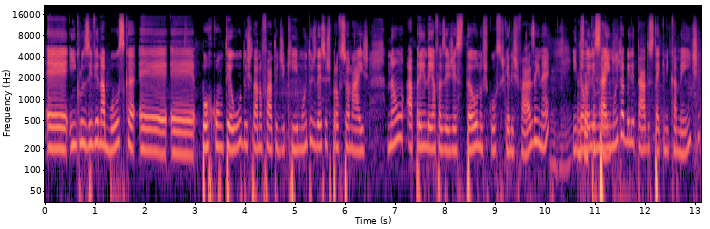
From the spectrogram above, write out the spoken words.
É, inclusive na busca é, é, por conteúdo está no fato de que muitos desses profissionais não aprendem a fazer gestão nos cursos que eles fazem, né? Uhum. Então Exatamente. eles saem muito habilitados tecnicamente,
